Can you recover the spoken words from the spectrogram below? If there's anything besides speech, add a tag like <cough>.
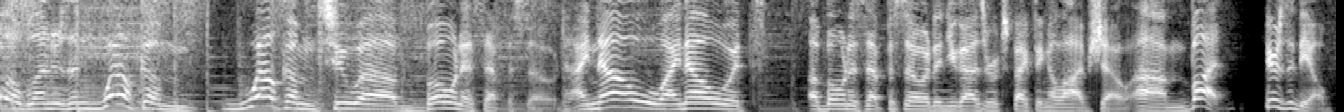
Hello, Blenders, and welcome, welcome to a bonus episode. I know, I know it's a bonus episode, and you guys are expecting a live show. Um, but here's the deal:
